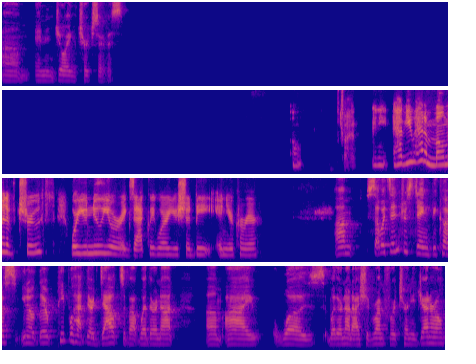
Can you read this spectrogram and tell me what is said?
um, and enjoying church service. Oh, go ahead. have you had a moment of truth where you knew you were exactly where you should be in your career? Um, so it's interesting because you know there people had their doubts about whether or not um, I was whether or not I should run for attorney general.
